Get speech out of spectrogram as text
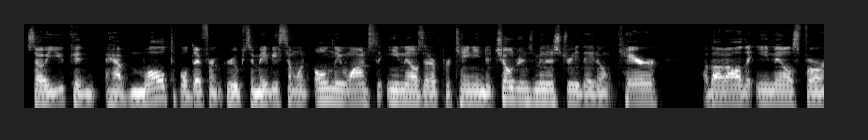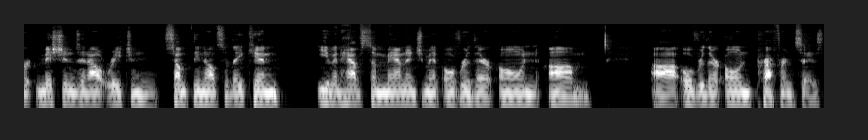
So you can have multiple different groups and maybe someone only wants the emails that are pertaining to children's ministry. They don't care about all the emails for missions and outreach and something else so they can even have some management over their own um, uh, over their own preferences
